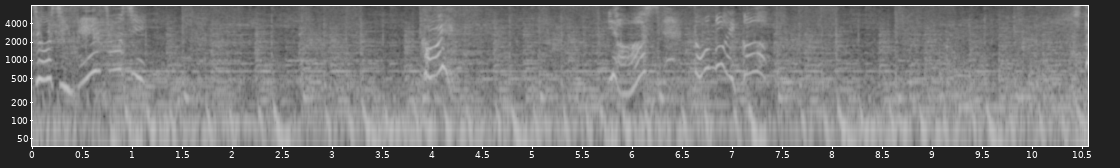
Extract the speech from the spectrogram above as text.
常心平常心来い。よしどんどん行こう。来た。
